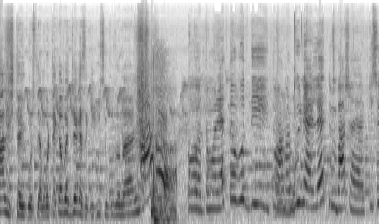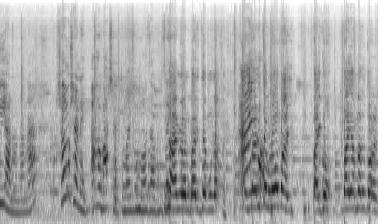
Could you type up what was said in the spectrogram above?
মালিশটাই করছি। আমার টেকা বাজে গেছে। কি কিছু বুঝো নাই? ও তোমার এত বুদ্ধি তো আমার বুই না আইলে তুমি বাসায় আর কিছুই আনো না না? সমস্যা নেই আহ বাসায় তোমার একটু মজা বুঝাই। না আমি ওর বাড়ি যাব না। আমি বাড়ি যাব না ও ভাই ভাই গো ভাই আমার ধরেন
